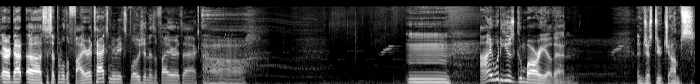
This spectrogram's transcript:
or not uh, susceptible to fire attacks? Maybe explosion is a fire attack. Ah. Mmm. I would use Goombario then. And just do jumps.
